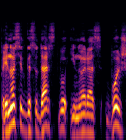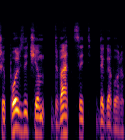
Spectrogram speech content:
приносит государству иной раз больше пользы, чем 20 договоров.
